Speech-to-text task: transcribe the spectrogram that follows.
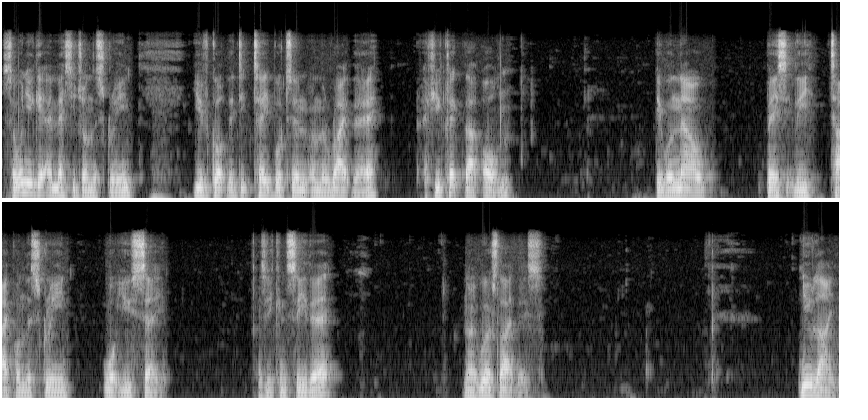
So when you get a message on the screen, you've got the dictate button on the right there. If you click that on, it will now basically type on the screen what you say as you can see there. Now it works like this. New line.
